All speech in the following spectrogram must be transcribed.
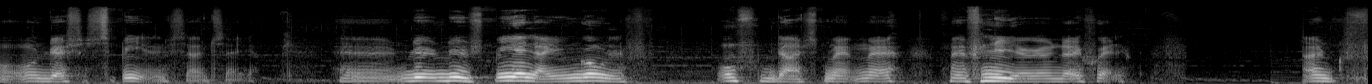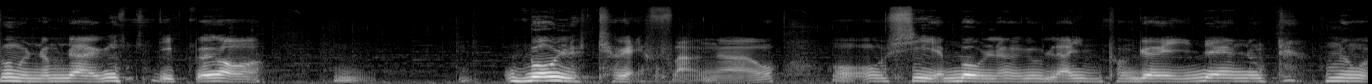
och, och, dess spel så att säga. Eh, du, du spelar ju golf oftast med, med, med fler än dig själv. Att få de där riktigt bra bollträffarna och, och, och se bollen rulla in på grejen. Det är nog no,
